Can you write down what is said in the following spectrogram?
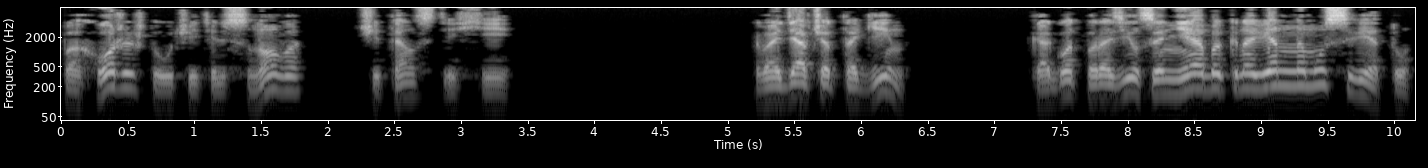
Похоже, что учитель снова читал стихи. Войдя в Чаттагин, Когот поразился необыкновенному свету,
